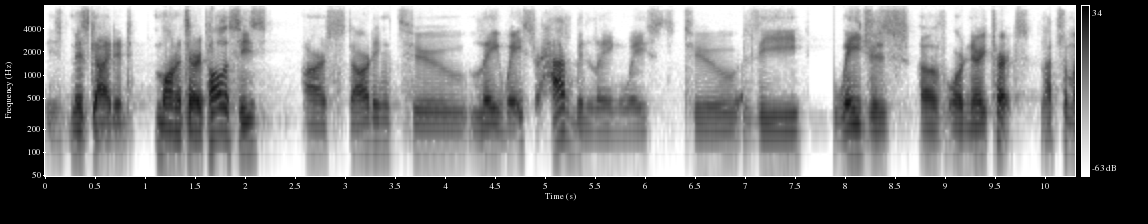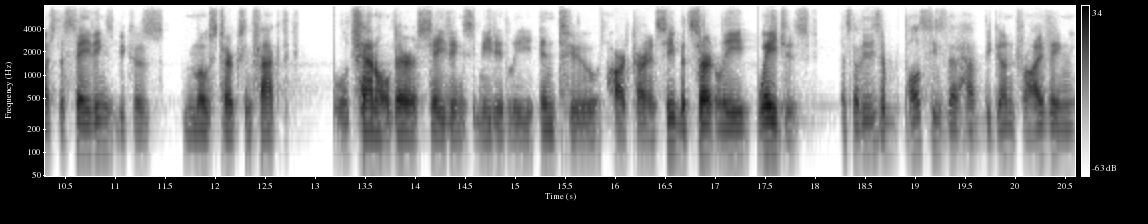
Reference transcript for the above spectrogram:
these misguided monetary policies, are starting to lay waste or have been laying waste to the wages of ordinary Turks. Not so much the savings, because most Turks, in fact, will channel their savings immediately into hard currency, but certainly wages. And so these are policies that have begun driving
